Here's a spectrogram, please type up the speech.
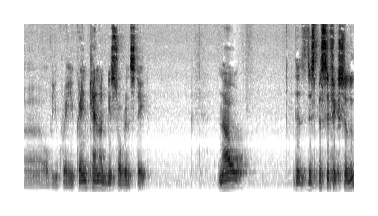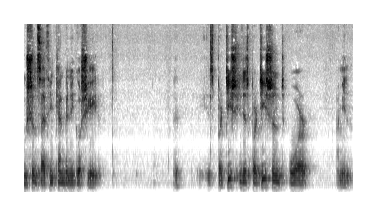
uh, over Ukraine. Ukraine cannot be a sovereign state. Now, the, the specific solutions I think can be negotiated. It is, it is partitioned, or I mean,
